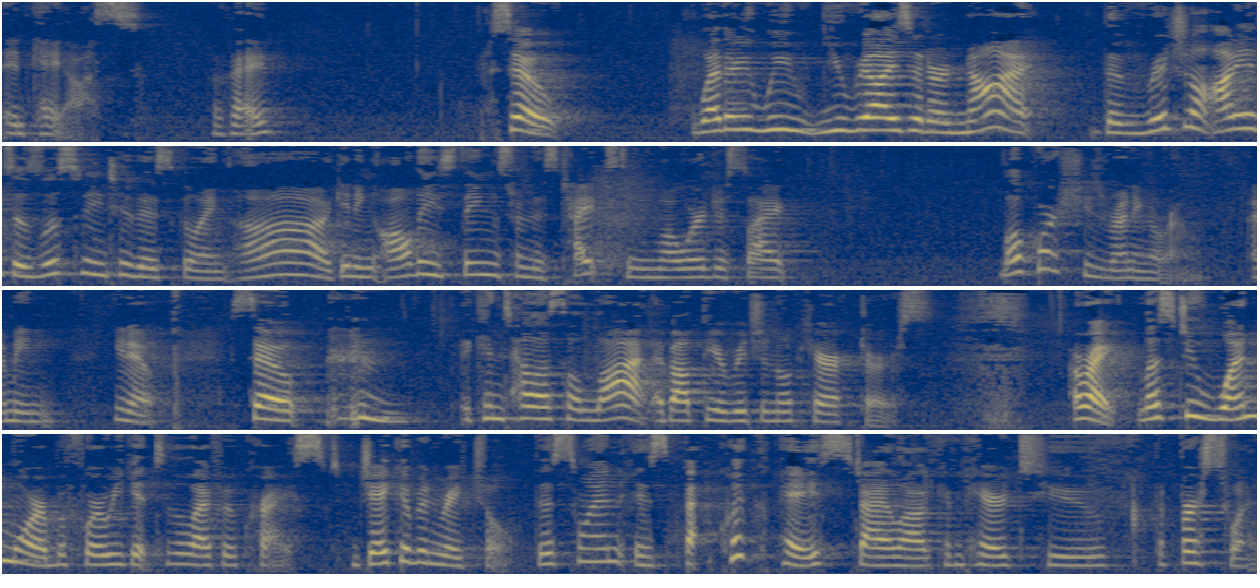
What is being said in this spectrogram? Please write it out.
in chaos. Okay? So, whether we, you realize it or not, the original audience is listening to this going, ah, getting all these things from this type scene while we're just like, well, of course she's running around. I mean, you know, so it can tell us a lot about the original characters. All right, let's do one more before we get to the life of Christ. Jacob and Rachel. This one is quick pace dialogue compared to the first one.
